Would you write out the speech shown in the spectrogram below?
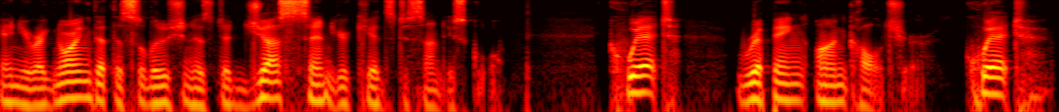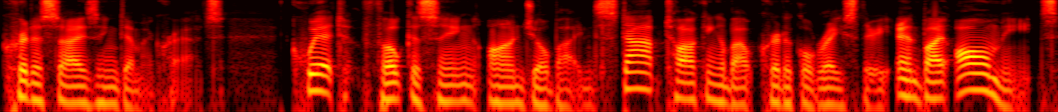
and you're ignoring that the solution is to just send your kids to Sunday school. Quit ripping on culture. Quit criticizing Democrats. Quit focusing on Joe Biden. Stop talking about critical race theory. And by all means,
